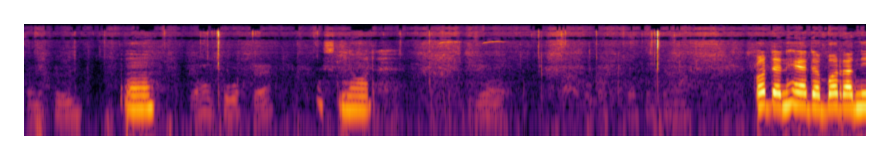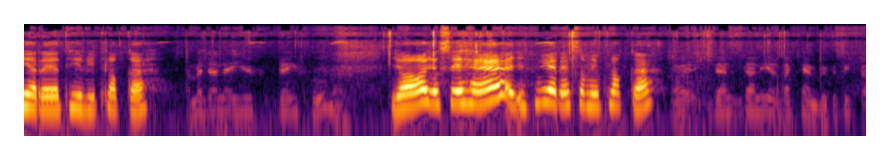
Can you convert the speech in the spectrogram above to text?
Den är full. Uh, Jag har en påse. Jag... Och den här där bara nere till vi plockar. Ja, men den är ju den är ju full. Ja, jag ser här nere som vi plockar. Ja, den, där nere där Ken brukar sitta.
